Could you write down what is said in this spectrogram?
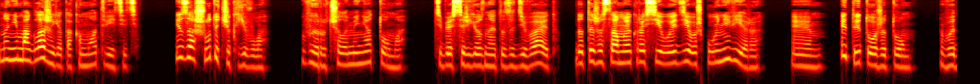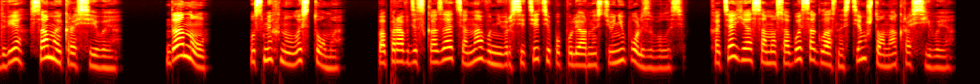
но не могла же я так ему ответить. Из-за шуточек его. Выручила меня Тома. Тебя серьезно это задевает? Да ты же самая красивая девушка универа. Эм, и ты тоже, Том. Вы две самые красивые. Да ну, усмехнулась Тома. По правде сказать, она в университете популярностью не пользовалась. Хотя я, само собой, согласна с тем, что она красивая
